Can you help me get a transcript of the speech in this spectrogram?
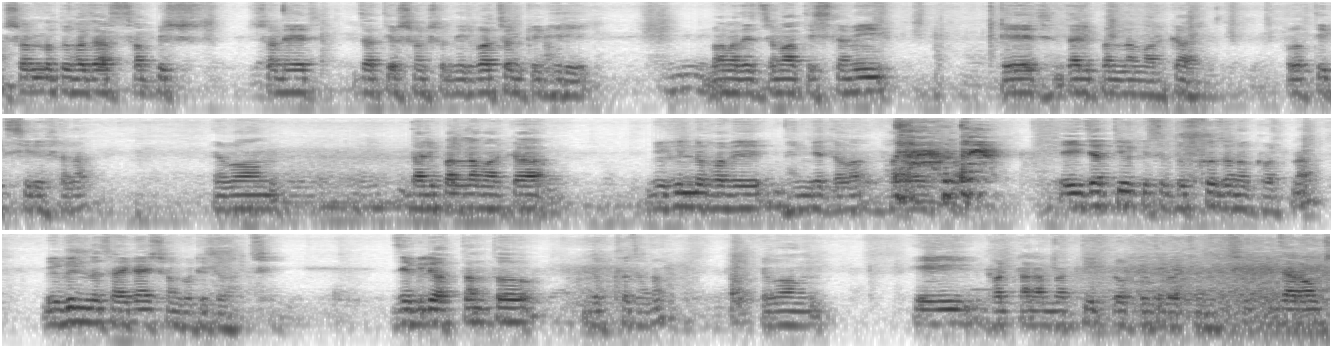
আসন্ন দু হাজার ছাব্বিশ সনের জাতীয় সংসদ নির্বাচনকে ঘিরে বাংলাদেশ জামাত ইসলামী এর দাঁড়িপাল্লা মার্কার প্রতীক ছিঁড়ে ফেলা এবং দাঁড়িপাল্লা মার্কা বিভিন্নভাবে ভেঙে দেওয়া এই জাতীয় কিছু দুঃখজনক ঘটনা বিভিন্ন জায়গায় সংঘটিত হচ্ছে, যেগুলি অত্যন্ত দুঃখজনক এবং এই ঘটনার আমরা তীব্র প্রতিবাদ জানাচ্ছি। যার অংশ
